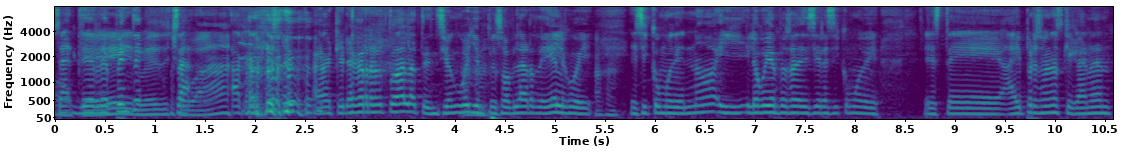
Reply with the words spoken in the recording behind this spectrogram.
sea, de le repente, hubieras o dicho, sea, ah, quería agarrar toda la atención, güey, y empezó a hablar de él, güey. Ajá. Así como de no, y, y luego ya empezó a decir así como de este hay personas que ganan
